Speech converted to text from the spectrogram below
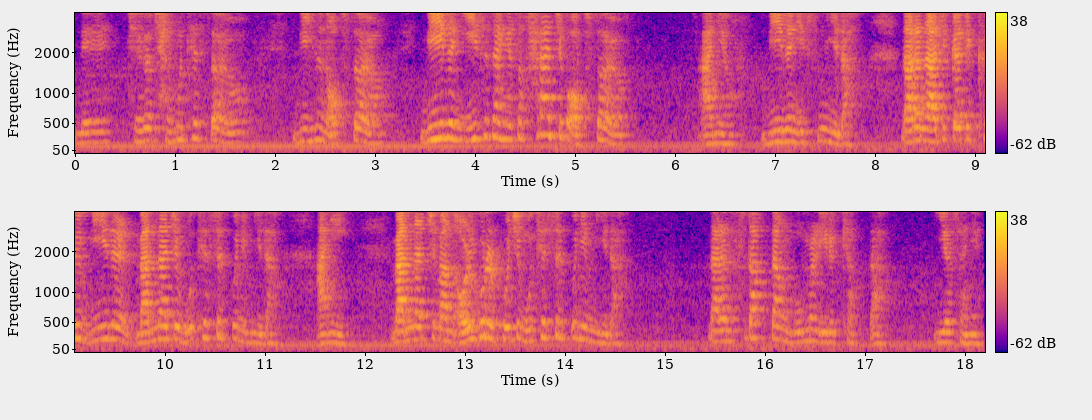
네, 제가 잘못했어요. 미인은 없어요. 미인은 이 세상에서 사라지고 없어요. 아니요, 미인은 있습니다. 나는 아직까지 그 미인을 만나지 못했을 뿐입니다. 아니, 만났지만 얼굴을 보지 못했을 뿐입니다. 나는 후닥닥 몸을 일으켰다. 이 여사님,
